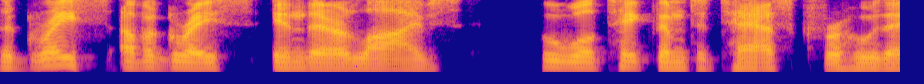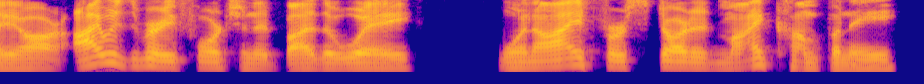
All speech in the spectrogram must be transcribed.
the grace of a grace in their lives who will take them to task for who they are. I was very fortunate, by the way, when I first started my company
